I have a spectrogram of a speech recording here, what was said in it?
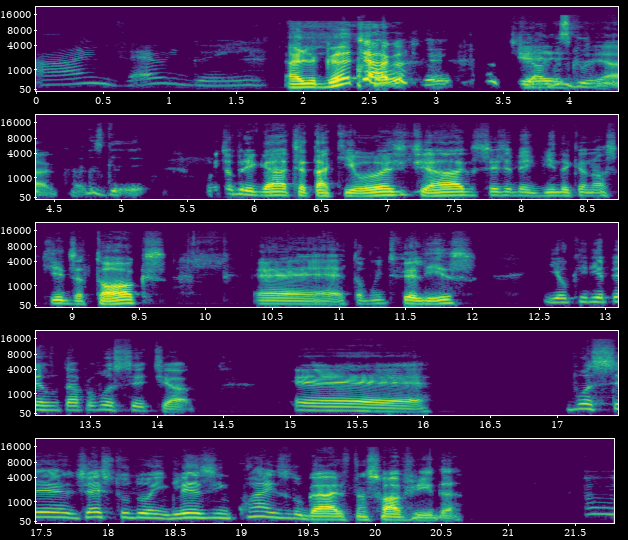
I'm very great. Are you good, Thiago? Okay. Thiago's Ok, great. Good. Muito obrigado por você estar aqui hoje, Tiago. Seja bem-vindo aqui ao nosso Kids Talks. Estou muito feliz. E eu queria perguntar para você, Tiago. Você já estudou inglês em quais lugares na sua vida? Hum.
